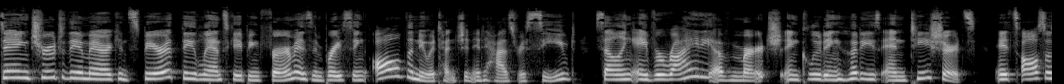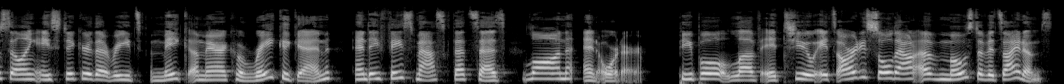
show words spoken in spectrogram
Staying true to the American spirit, the landscaping firm is embracing all the new attention it has received, selling a variety of merch, including hoodies and t-shirts. It's also selling a sticker that reads, Make America Rake Again, and a face mask that says, Lawn and Order. People love it too. It's already sold out of most of its items.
